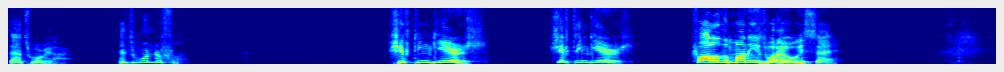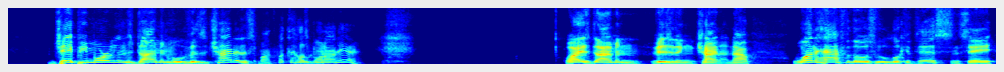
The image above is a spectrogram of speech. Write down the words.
That's where we are. And it's wonderful. Shifting gears. Shifting gears. Follow the money is what I always say. JP Morgan's Dimon will visit China this month. What the hell's going on here? Why is Dimon visiting China? Now, one half of those who look at this and say,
